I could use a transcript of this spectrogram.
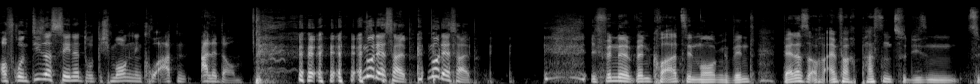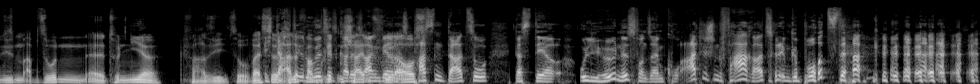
aufgrund dieser Szene drücke ich morgen den Kroaten alle Daumen. nur deshalb, nur deshalb. Ich finde, wenn Kroatien morgen gewinnt, wäre das auch einfach passend zu diesem, zu diesem absurden äh, Turnier quasi. So, weißt Ich du, dachte, alle du willst jetzt gerade sagen, wäre das aus. passend dazu, dass der Uli Hoeneß von seinem kroatischen Fahrer zu dem Geburtstag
